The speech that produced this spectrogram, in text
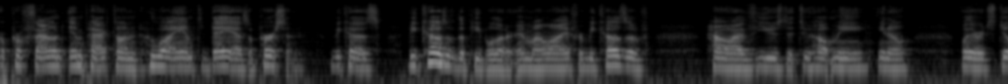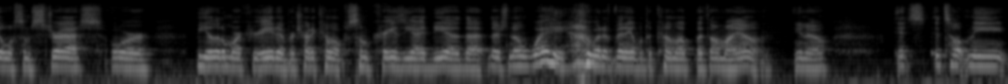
a profound impact on who I am today as a person. Because because of the people that are in my life, or because of how I've used it to help me, you know, whether it's deal with some stress or be a little more creative or try to come up with some crazy idea that there's no way I would have been able to come up with on my own. You know, it's it's helped me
